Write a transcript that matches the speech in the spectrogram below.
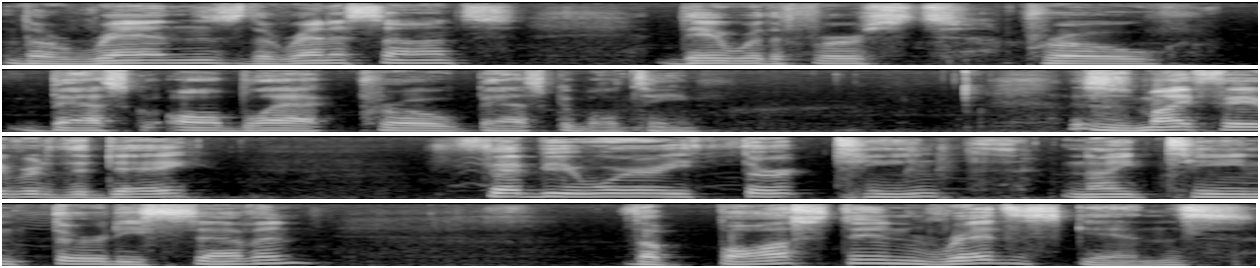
the Rens, the Renaissance, they were the first pro bas- all black pro basketball team. This is my favorite of the day. February 13th, 1937, the Boston Redskins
